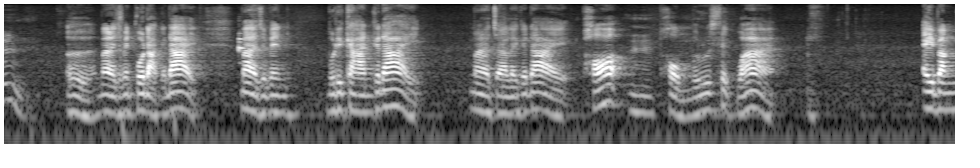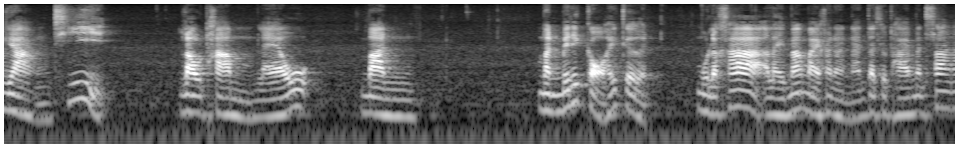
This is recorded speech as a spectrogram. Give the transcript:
อืมเออ มันอาจจะเป็น product ก็ได้ มันอาจจะเป็นบริการก็ได้ มันอาจจะอะไรก็ได้ เพราะอืมผมรู้สึกว่า ไอ้บางอย่างที่เราทำแล้วมันมันไม่ได้ก่อให้เกิดมูลค่าอะไรมากมายขนาดนั้น แต่สุดท้ายมันสร้าง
